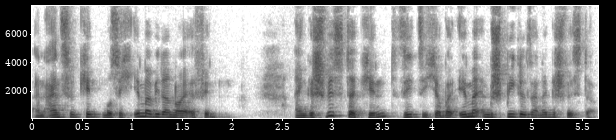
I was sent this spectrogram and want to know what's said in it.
Ein Einzelkind muss sich immer wieder neu erfinden. Ein Geschwisterkind sieht sich aber immer im Spiegel seiner Geschwister.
